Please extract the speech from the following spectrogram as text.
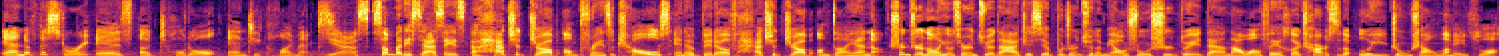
end of the story is a total anti-climax. Yes, somebody Says it's a hatchet job on Prince Charles and a bit of hatchet job on Diana. 甚至呢，有些人觉得啊，这些不准确的描述是对戴安娜王妃和查尔斯的恶意重伤了。没错。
